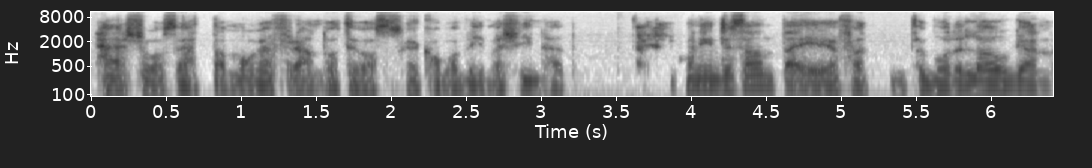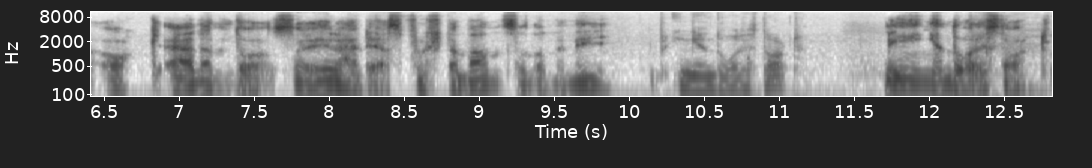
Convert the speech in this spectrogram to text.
här sås ett av många frön till vad som ska komma att bli Machine Head. Men det intressanta är ju för att för både Logan och Adam då så är det här deras första band som de är med i. Ingen dålig start. Det är ingen dålig start.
